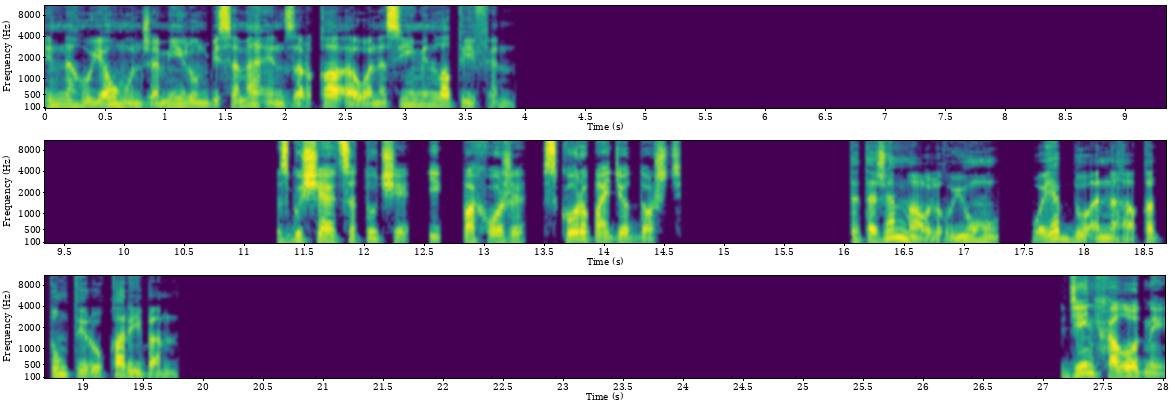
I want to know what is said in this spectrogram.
إنه يوم جميل بسماء زرقاء ونسيم لطيف. Сгущаются тучи, и, похоже, скоро пойдет дождь. تتجمع الغيوم، ويبدو أنها قد تمطر قريبا. День холодный,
